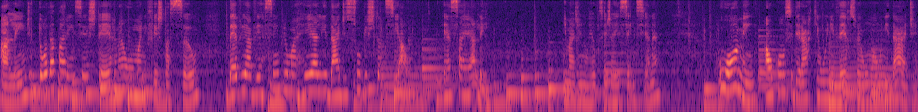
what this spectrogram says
além de toda aparência externa ou manifestação, deve haver sempre uma realidade substancial. Essa é a lei. Imagino eu que seja a essência, né? O homem, ao considerar que o universo é uma unidade,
